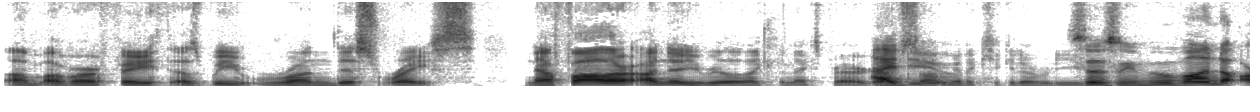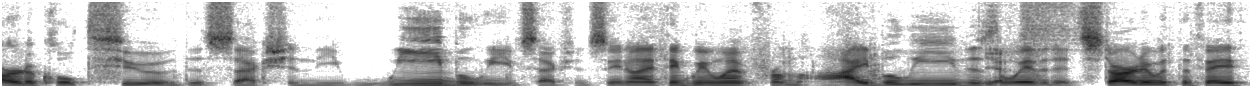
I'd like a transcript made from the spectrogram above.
um, of our faith as we run this race. Now, Father, I know you really like the next paragraph, I do. so I'm going to kick it over to you. So, as we move on to Article 2 of this section, the We Believe section. So, you know, I think we went from I believe is yes. the way that it started with the faith.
